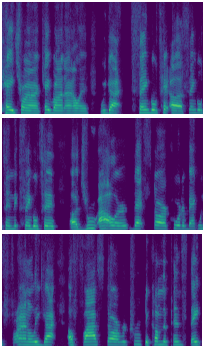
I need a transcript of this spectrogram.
K-Tron, Kayvon Allen. We got Singleton, uh, Singleton, Nick Singleton. Uh, Drew Allar, that star quarterback. We finally got a five star recruit to come to Penn State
